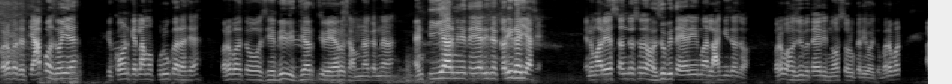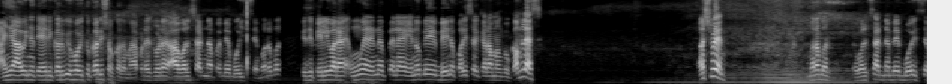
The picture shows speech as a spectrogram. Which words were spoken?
બરાબર તો ત્યાં પણ જોઈએ કે કોણ કેટલામાં પૂરું કરે છે બરાબર તો જે બી વિદ્યાર્થીઓ યારો જામનગરના એન્ડ આર્મીની e તૈયારી જે કરી રહ્યા છે એનો મારો એ સંદેશો છે હજુ બી તૈયારીમાં લાગી જજો બરાબર હજુ બી તૈયારી ન શરૂ કરી હોય તો બરાબર અહીંયા આવીને તૈયારી કરવી હોય તો કરી શકો તમે આપણે જોડે આ વલસાડના આપણે બે બોઈસ છે બરાબર કે જે પહેલી વાર હું એને પહેલાં એનો બે બેનો પરિચય કરવા માંગુ કમલેશ અશ્વિન બરાબર વલસાડના બે બોઈસ છે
